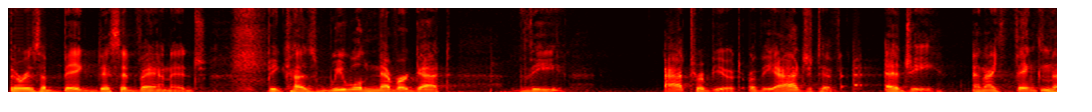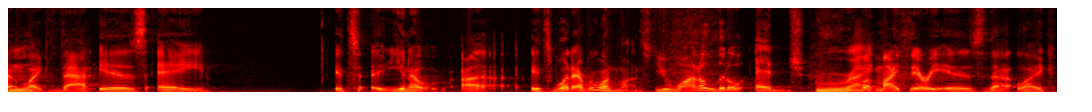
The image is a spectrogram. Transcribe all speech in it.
there is a big disadvantage because we will never get the attribute or the adjective edgy and i think that Mm-hmm. like that is a it's you know uh, it's what everyone wants you want a little edge Right. but my theory is that like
